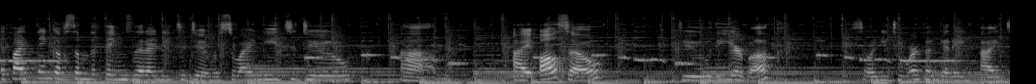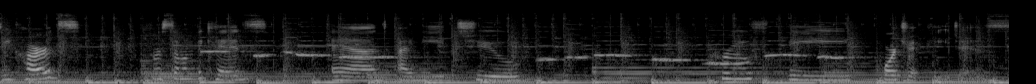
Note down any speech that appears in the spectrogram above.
if I think of some of the things that I need to do, so I need to do um, I also do the yearbook, so I need to work on getting ID cards for some of the kids, and I need to proof the portrait pages.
